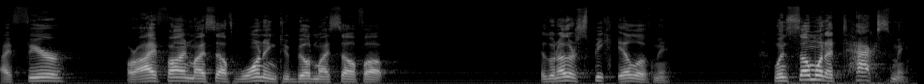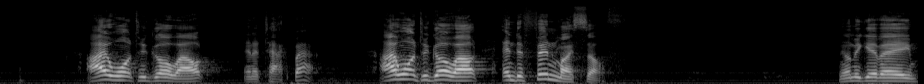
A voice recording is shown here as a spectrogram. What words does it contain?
I, fear or I find myself wanting to build myself up is when others speak ill of me. When someone attacks me, I want to go out and attack back. I want to go out and defend myself. Now, let me give a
